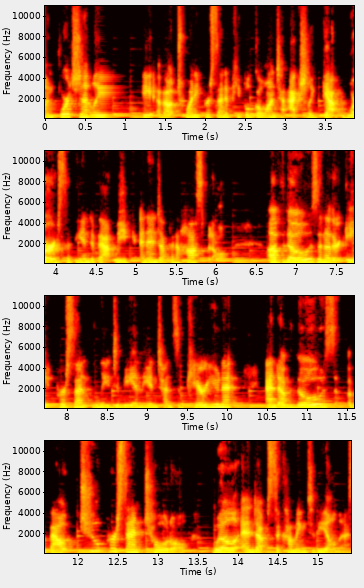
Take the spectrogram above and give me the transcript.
Unfortunately, about 20% of people go on to actually get worse at the end of that week and end up in a hospital. Of those, another 8% will need to be in the intensive care unit, and of those, about 2% total will end up succumbing to the illness.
